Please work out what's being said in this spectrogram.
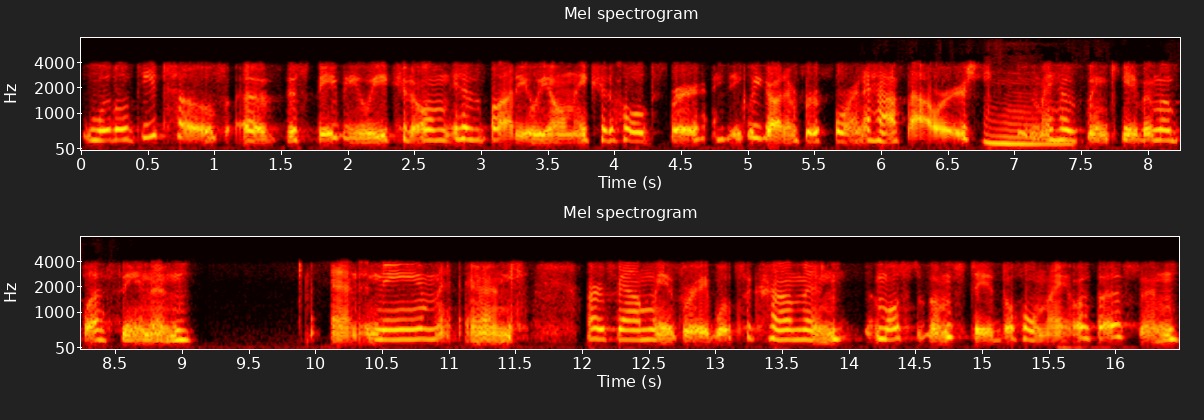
little details of this baby we could only his body we only could hold for I think we got him for four and a half hours. Mm. My husband gave him a blessing and and a name and our families were able to come and most of them stayed the whole night with us and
